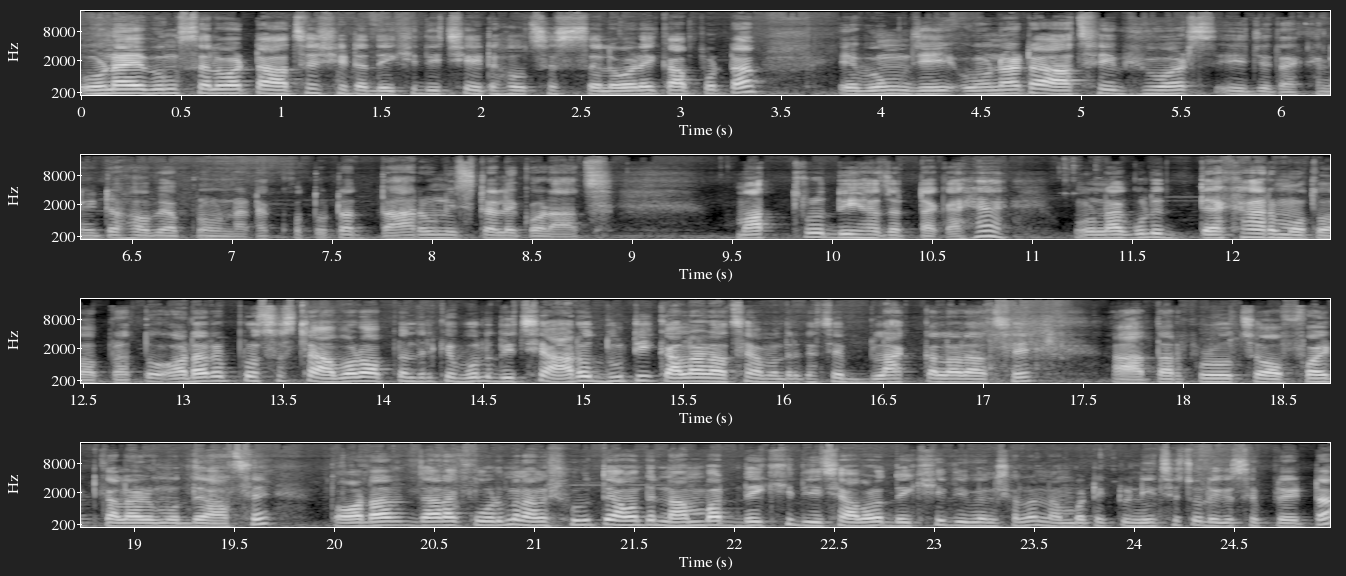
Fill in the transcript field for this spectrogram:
ওড়না এবং সালোয়ারটা আছে, সেটা দেখিয়ে দিচ্ছি। এটা হচ্ছে সালোয়ারের কাপড়টা এবং যে ওড়নাটা আছে ভিউয়ার্স এই যে দেখেন, এটা হবে আপনার ওড়নাটা। কতটা দারুণ স্টাইলে করা আছে। মাত্র দুই হাজার টাকা হ্যাঁ? ওনাগুলো দেখার মতো আপনার। তো অর্ডারের প্রসেসটা আবারও আপনাদেরকে বলে দিচ্ছি। আরও দুটি কালার আছে আমাদের কাছে। ব্ল্যাক কালার আছে তারপর হচ্ছে অফ হোয়াইট কালারের মধ্যে আছে। তো অর্ডার যারা করবেন, আমি শুরুতে আমাদের নাম্বার দেখিয়ে দিয়েছি, আবারও দেখিয়ে দিবেন ইনশাল্লাহ। নাম্বারটা একটু নিচে চলে গেছে প্লেটটা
